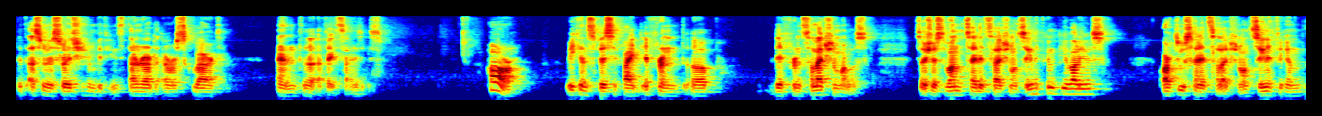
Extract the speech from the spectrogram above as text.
that assumes a relationship between standard error squared and uh, effect sizes. Or we can specify different uh, different selection models, such as one-sided selection on significant p-values, or two-sided selection on significant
